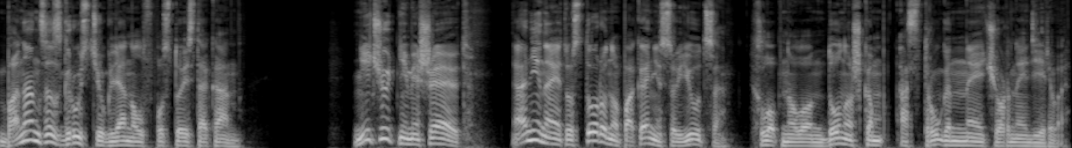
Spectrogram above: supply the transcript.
Бананза с грустью глянул в пустой стакан. Ничуть не мешают. Они на эту сторону пока не суются. Хлопнул он донышком оструганное черное дерево.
